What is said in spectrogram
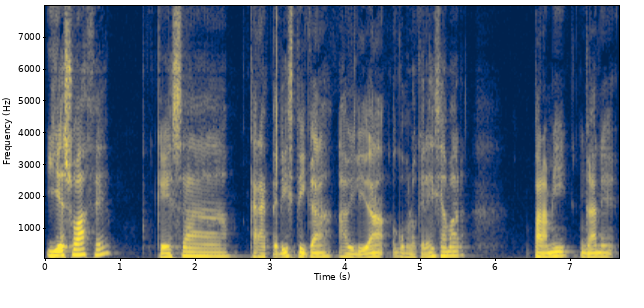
Y eso hace que esa característica, habilidad o como lo queráis llamar, para mí gane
